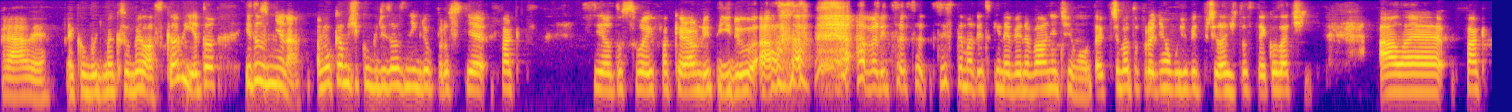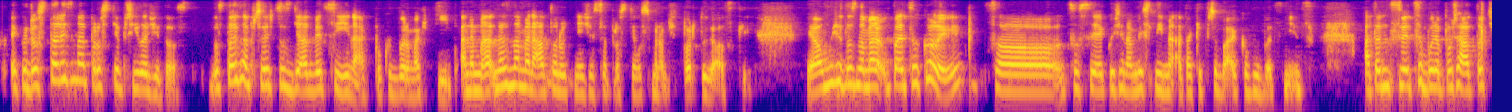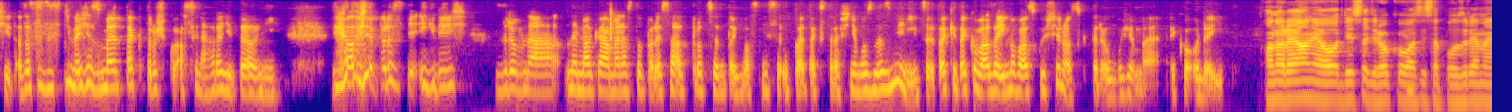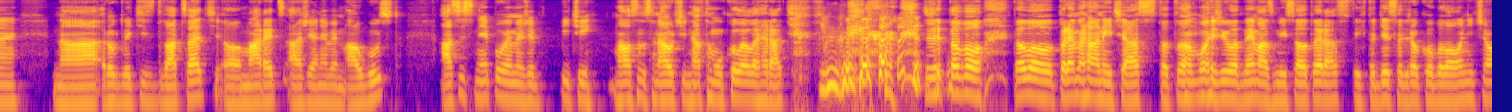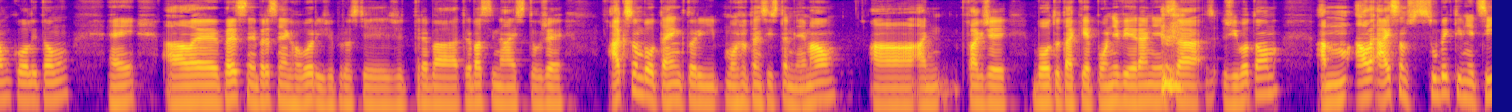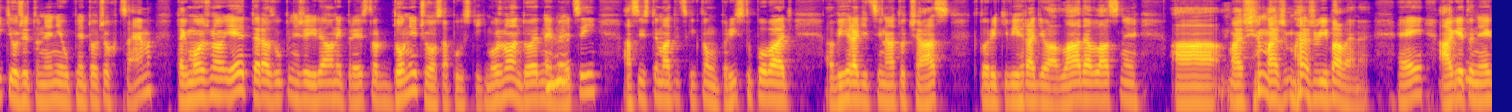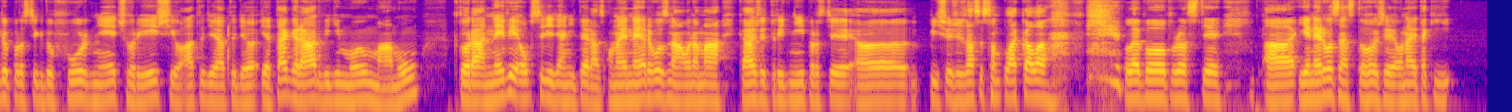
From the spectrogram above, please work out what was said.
Právě, jako buďme k sobě laskaví, je to, je to změna. A v okamžiku, kdy zase někdo prostě fakt si jel tu svoji fuck around týdu a, a velice se systematicky nevěnoval něčemu, tak třeba to pro něho může být příležitost jako začít ale fakt, jako dostali jsme prostě příležitost. Dostali jsme příležitost dělat věci jinak, pokud budeme chtít. A ne, neznamená to nutně, že se prostě musíme naučit portugalsky. Jo, může to znamenat úplně cokoliv, co, co si jakože namyslíme a taky třeba jako vůbec nic. A ten svět se bude pořád točit. A zase zjistíme, že jsme tak trošku asi nahraditelní. Jo, že prostě i když zrovna nemakáme na 150%, tak vlastně se úplně tak strašně moc nezmění, co je taky taková zajímavá zkušenost, kterou můžeme jako odejít. Ono reálne o 10 rokov asi sa pozrieme na rok 2020, eh, marec až ja neviem august. Asi si nepovieme, že piči, mal som sa naučiť na tom ukulele hrať. že to bol, to bol premrhaný čas, toto môj život nemá zmysel teraz, týchto 10 rokov bolo o ničom kvôli tomu. Hej, ale presne, presne ako hovorí, že proste, že treba, treba si nájsť to, že ak som bol ten, ktorý možno ten systém nemal, a, a fakt, že bolo to také ponevieranie sa životom, a, ale aj som subjektívne cítil, že to je úplne to, čo chcem, tak možno je teraz úplne, že ideálny priestor do niečoho sa pustiť. Možno len do jednej mm-hmm. veci a systematicky k tomu pristupovať a vyhradiť si na to čas, ktorý ti vyhradila vláda vlastne a máš, máš, máš vybavené. Hej? A ak je to niekto proste, kto furt niečo riešil a teda, a teda, ja tak rád vidím moju mamu, ktorá nevie obsedieť ani teraz. Ona je nervózna, ona má každé 3 dní proste uh, píše, že zase som plakala, lebo proste uh, je nervózna z toho, že ona je taký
